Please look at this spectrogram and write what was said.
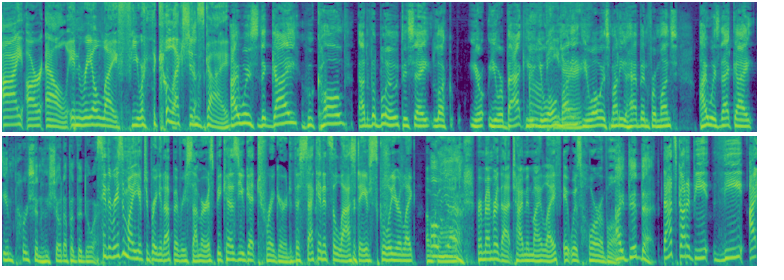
IRL in real life. You were the collections guy. I was the guy who called out of the blue to say, "Look, you're you were back. You Oh, you owe Peter. money. You owe us money. You have been for months." I was that guy in person who showed up at the door. See, the reason why you have to bring it up every summer is because you get triggered. The second it's the last day of school, you're like, oh, Oh, God. yeah. Remember that time in my life? It was horrible. I did that. That's got to be the. I,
